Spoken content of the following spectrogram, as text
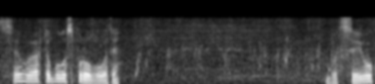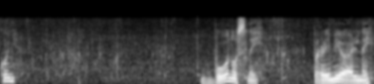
Це варто було спробувати. Бо цей окунь бонусний, преміальний.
